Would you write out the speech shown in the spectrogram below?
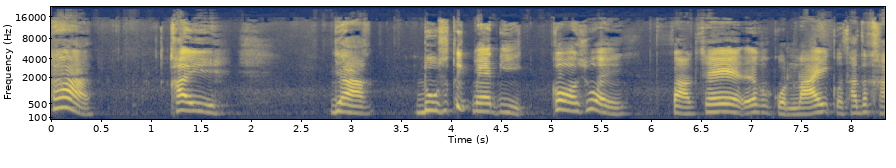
ถ้าใครอยากดูสติ๊กแมนอีก ก็ช่วยฝากแชร์ แล้วก็กดไลค์ กดซับสไคร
